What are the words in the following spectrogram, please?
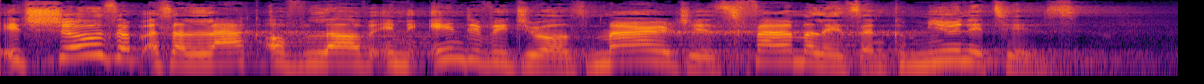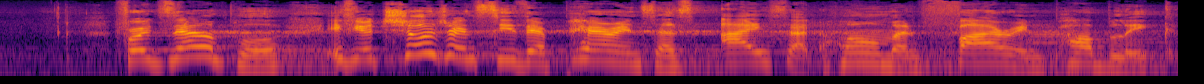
It shows up as a lack of love in individuals, marriages, families, and communities. For example, if your children see their parents as ice at home and fire in public,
